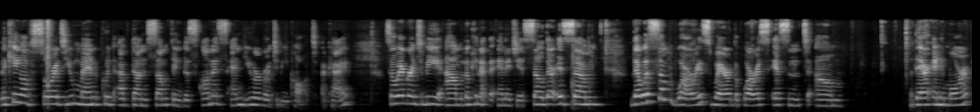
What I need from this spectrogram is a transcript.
the king of swords you men could have done something dishonest and you are going to be caught okay? So we're going to be um looking at the energies. So there is um there was some worries where the worries isn't um there anymore.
